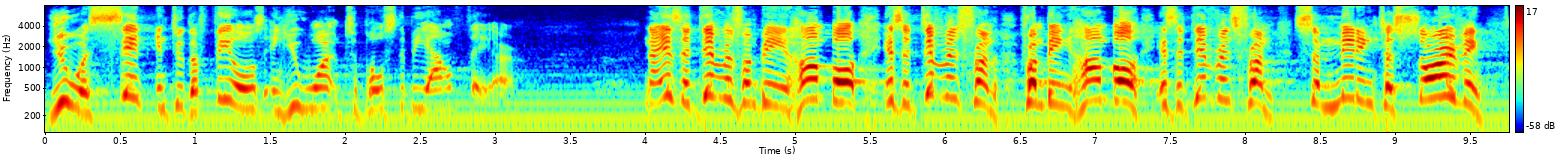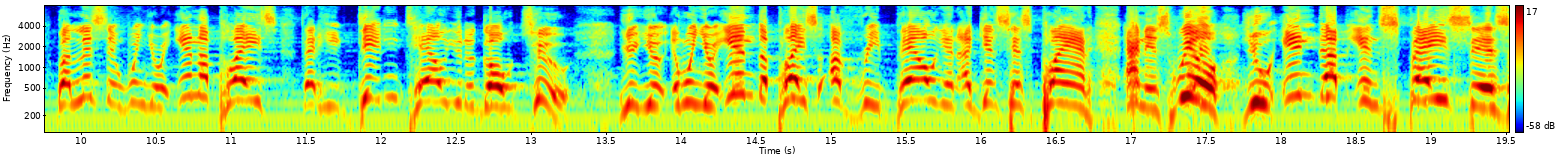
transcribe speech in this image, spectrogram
you were sent into the fields and you weren't supposed to be out there. Now, it's a difference from being humble. It's a difference from, from being humble. It's a difference from submitting to serving. But listen, when you're in a place that He didn't tell you to go to, you, you, when you're in the place of rebellion against His plan and His will, you end up in spaces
